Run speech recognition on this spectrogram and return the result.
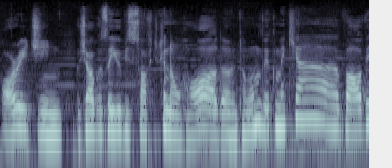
Origin, jogos da Ubisoft que não rodam, então vamos ver como é que a Valve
